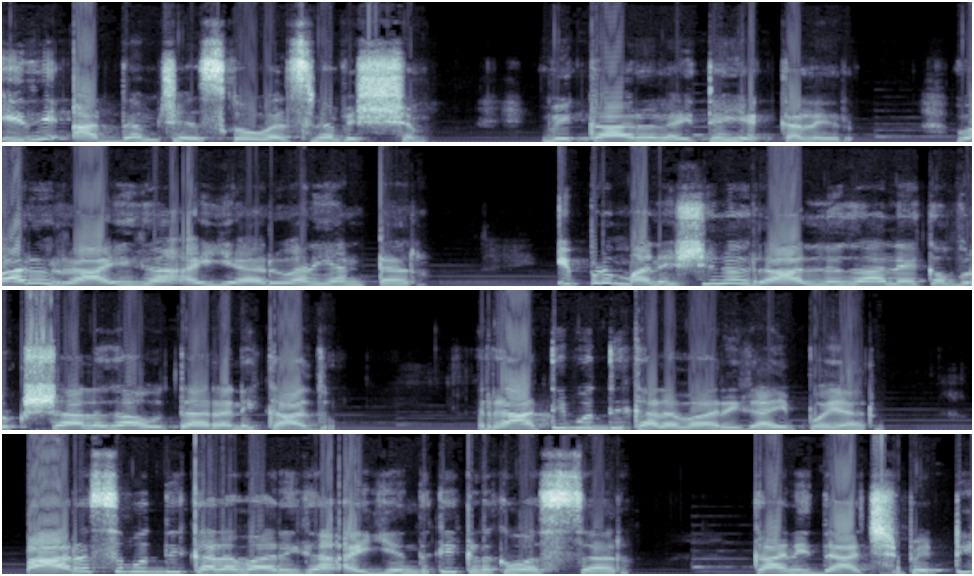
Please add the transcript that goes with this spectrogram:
ఇది అర్థం చేసుకోవాల్సిన విషయం. వికారులైతే ఎక్కలేరు. వారు రాయిగా అయ్యారు అని అంటారు. ఇప్పుడు మనుష్యులు రాళ్ళుగా లేక వృక్షాలుగా అవుతారని కాదు. రాతి బుద్ధి కలవారిగా అయిపోయారు. పారసబుద్ధి కలవారిగా అయ్యేందుకు ఇక్కడికి వస్తారు. కానీ దాచిపెట్టి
